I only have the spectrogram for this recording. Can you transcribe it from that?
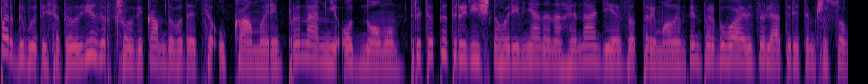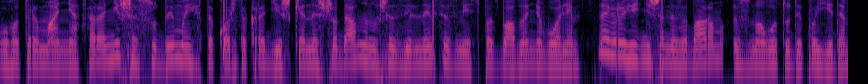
Тепер дивитися телевізор чоловікам доведеться у камері, принаймні одному. 33-річного рівнянина Геннадія затримали. Він перебуває в ізоляторі тимчасового тримання. Раніше судимий також за крадіжки. Нещодавно лише звільнився з місць позбавлення волі. Найвірогідніше незабаром знову туди поїде.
